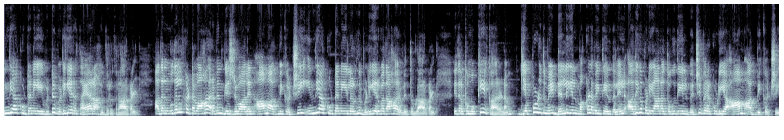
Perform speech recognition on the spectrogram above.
இந்தியா கூட்டணியை விட்டு வெளியேற தயாராகி வருகிறார்கள். அதன் முதல் கட்டமாக அரவிந்த் கெஜ்ரிவாலின் ஆம் ஆத்மி கட்சி இந்தியா கூட்டணியிலிருந்து வெளியேறுவதாக அறிவித்துள்ளார்கள். இதற்கு முக்கிய காரணம் எப்பொழுதுமே டெல்லியில் மக்களவைத் தேர்தலில் அதிகப்படியான தொகுதியில் வெற்றி பெறக்கூடிய ஆம் ஆத்மி கட்சி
